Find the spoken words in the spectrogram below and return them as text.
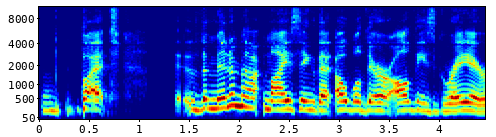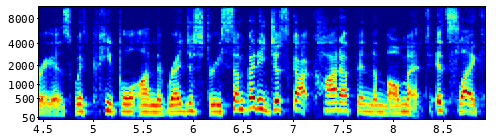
but the minimizing that oh well there are all these gray areas with people on the registry. Somebody just got caught up in the moment. It's like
